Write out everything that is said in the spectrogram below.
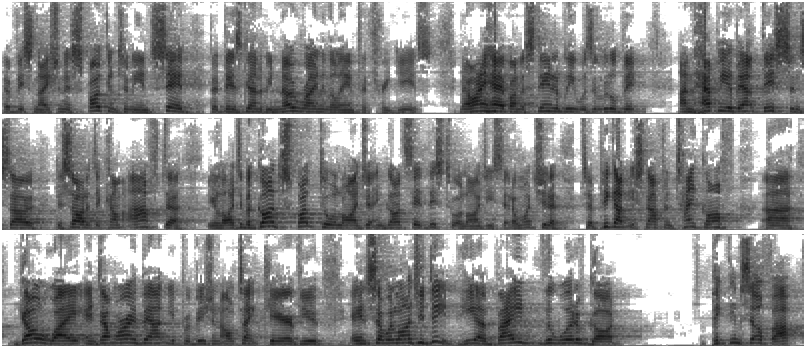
of this nation, has spoken to me and said that there's going to be no rain in the land for three years. Now, Ahab, understandably, was a little bit unhappy about this and so decided to come after Elijah. But God spoke to Elijah and God said this to Elijah. He said, I want you to, to pick up your stuff and take off, uh, go away and don't worry about your provision. I'll take care of you. And so Elijah did. He obeyed the word of God picked himself up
